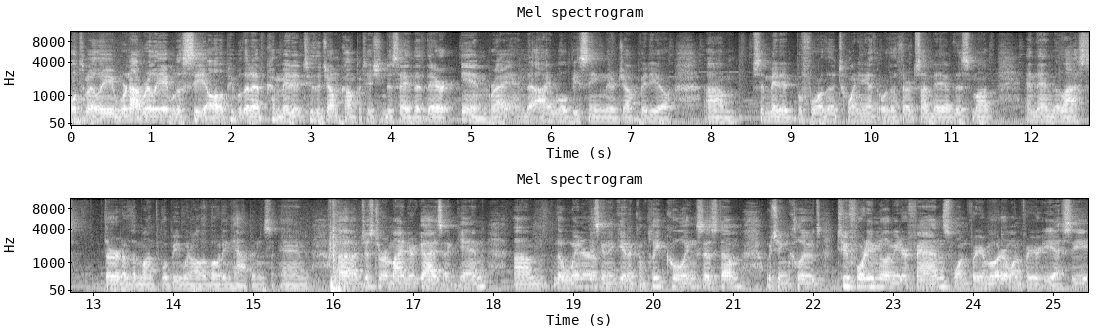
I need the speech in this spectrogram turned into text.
ultimately we're not really able to see all the people that have committed to the jump competition to say that they're in, right? And that I will be seeing their jump video um, submitted before the 20th or the third Sunday of this month. And then the last third of the month will be when all the voting happens. And uh, just a reminder, guys, again, um, the winner is gonna get a complete cooling system, which includes two 40 millimeter fans, one for your motor, one for your ESC,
